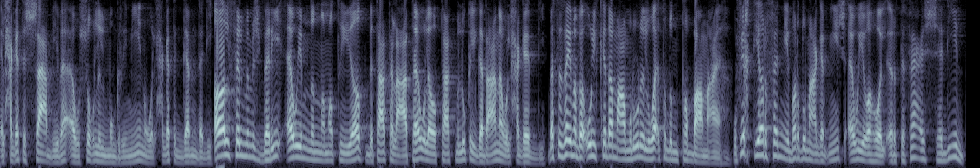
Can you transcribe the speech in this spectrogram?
الحاجات الشعبي بقى وشغل المجرمين والحاجات الجامدة دي. آه الفيلم مش بريء قوي من النمطيات بتاعة العتاولة وبتاعة ملوك الجدعنة والحاجات دي. بس زي ما بقول كده مع مرور الوقت بنطبع معاها. وفي اختيار فني برضو ما عجبنيش قوي وهو الارتفاع الشديد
